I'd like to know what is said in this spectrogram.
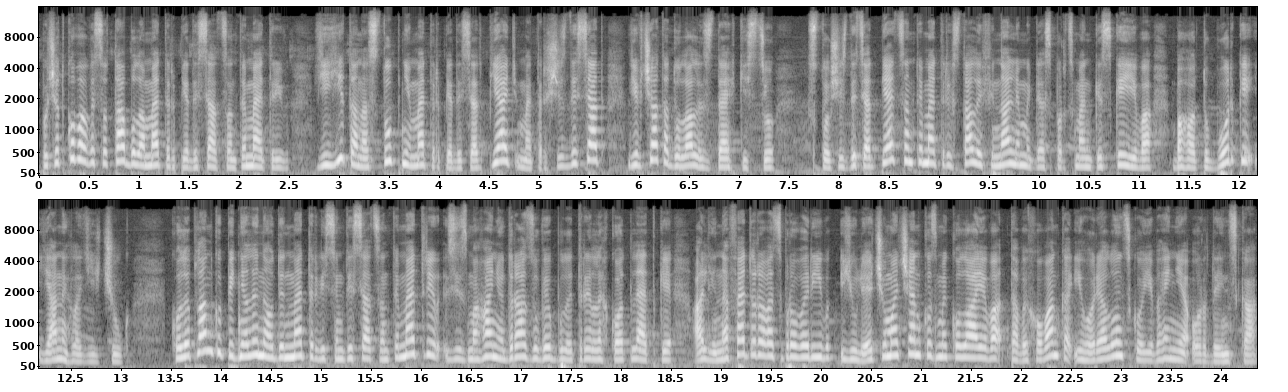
Початкова висота була метр п'ятдесят сантиметрів. Її та наступні метр п'ятдесят п'ять, метр шістдесят дівчата долали з легкістю. 165 сантиметрів стали фінальними для спортсменки з Києва, багатоборки Яни Гладійчук. Коли планку підняли на 1 метр 80 сантиметрів, зі змагань одразу вибули три легкоатлетки – Аліна Федорова з Броварів, Юлія Чумаченко з Миколаєва та вихованка Ігоря Лонського Євгенія Ординська.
